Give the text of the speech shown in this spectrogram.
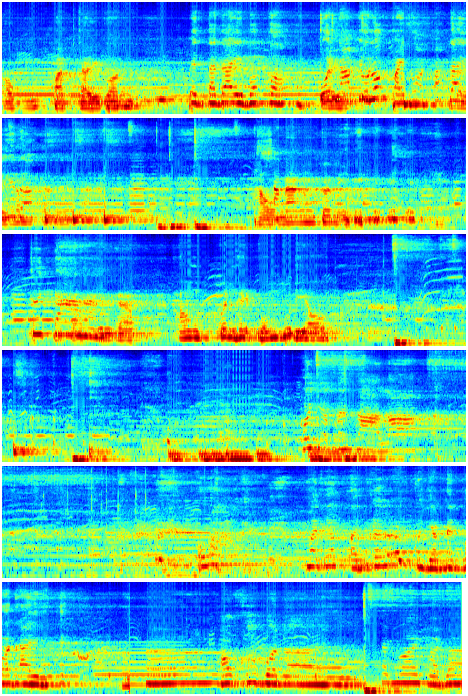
เอาปัดใจก่อน เป็นตาได้บ่ก่อนโอ้ยน้ำอยู่ลงไปนวดปัดได้อยังหรอก เท่านั่งตัวนี้ทุจ้าขอบคุณครับ เอาเพิ่นให้ผมผู้เดียว ก็อย่าเป็นตาละโอ้ยมาเดี๋ยวก่อนเออกูอย่าเป็นบ่ได้เขาคือบ่ได้จังน้อยก็ได้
